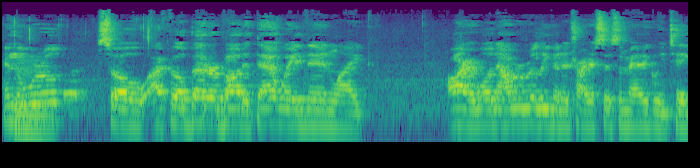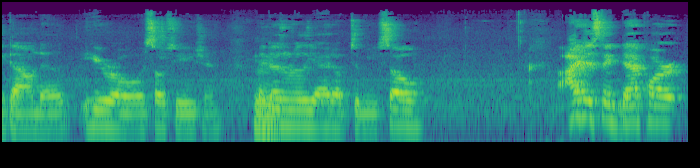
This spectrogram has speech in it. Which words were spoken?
in the world. So I feel better about it that way than like all right, well, now we're really going to try to systematically take down the Hero Association. It hmm. doesn't really add up to me. So I just think that part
